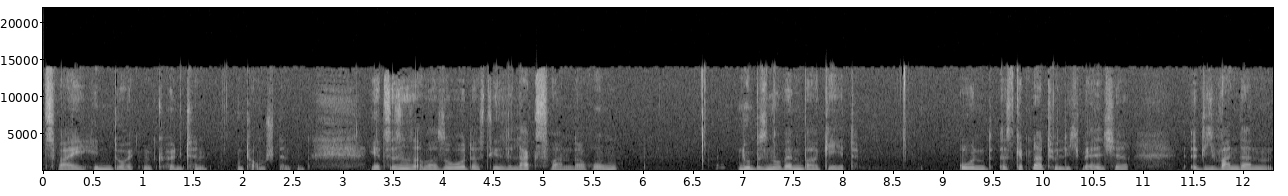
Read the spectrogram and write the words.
2 hindeuten könnten, unter Umständen. Jetzt ist es aber so, dass diese Lachswanderung nur bis November geht. Und es gibt natürlich welche, die wandern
